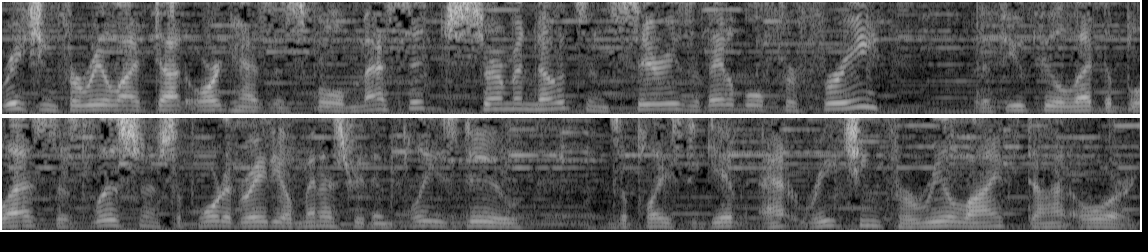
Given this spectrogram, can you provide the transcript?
ReachingForRealLife.org has this full message, sermon notes, and series available for free. But if you feel led to bless this listener supported radio ministry, then please do. There's a place to give at ReachingForRealLife.org.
